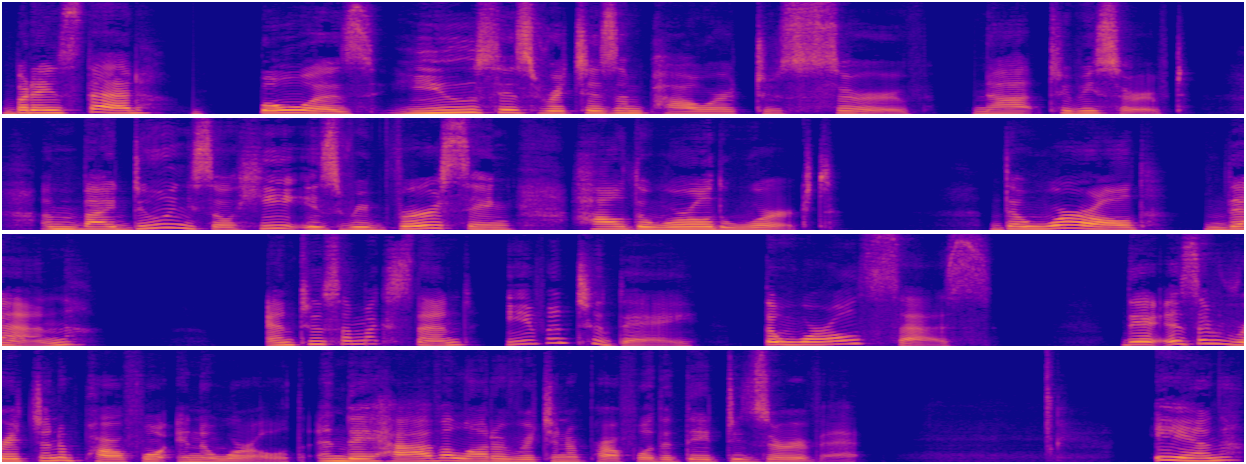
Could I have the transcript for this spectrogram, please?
But instead, Boaz used his riches and power to serve, not to be served. And by doing so, he is reversing how the world worked. The world then, and to some extent, even today, the world says there is a rich and a powerful in the world, and they have a lot of rich and a powerful that they deserve it. And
